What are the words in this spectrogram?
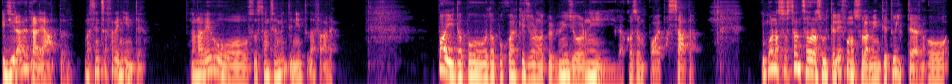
e girare tra le app, ma senza fare niente. Non avevo sostanzialmente niente da fare. Poi dopo, dopo qualche giorno, dopo i primi giorni, la cosa un po' è passata. In buona sostanza ora sul telefono solamente Twitter o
